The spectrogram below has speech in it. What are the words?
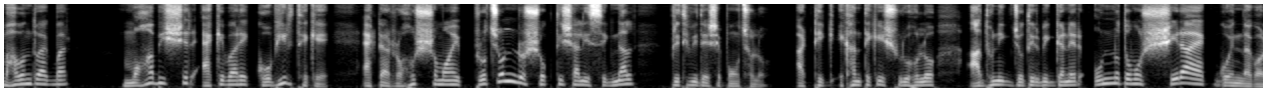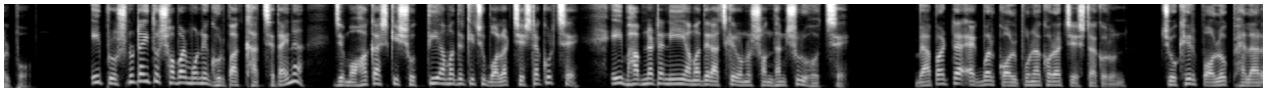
ভাবুন তো একবার, মহাবিশ্বের একেবারে গভীর থেকে একটা রহস্যময়, প্রচণ্ড শক্তিশালী সিগন্যাল পৃথিবীতে এসে পৌঁছল। আর ঠিক এখান থেকেই শুরু হলো আধুনিক জ্যোতির্বিজ্ঞানের অন্যতম সেরা এক গোয়েন্দা গল্প। এই প্রশ্নটাই তো সবার মনে ঘুরপাক খাচ্ছে, তাই না? যে মহাকাশ কি সত্যিই আমাদের কিছু বলার চেষ্টা করছে? এই ভাবনাটা নিয়েই আমাদের আজকের অনুসন্ধান শুরু হচ্ছে। ব্যাপারটা একবার কল্পনা করার চেষ্টা করুন। চোখের পলক ফেলার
